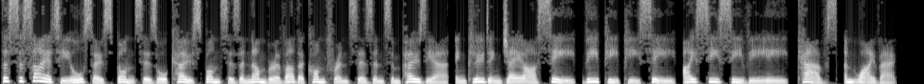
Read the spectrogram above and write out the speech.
The Society also sponsors or co-sponsors a number of other conferences and symposia, including JRC, VPPC, ICCVE, CAVS, and WIVEC.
